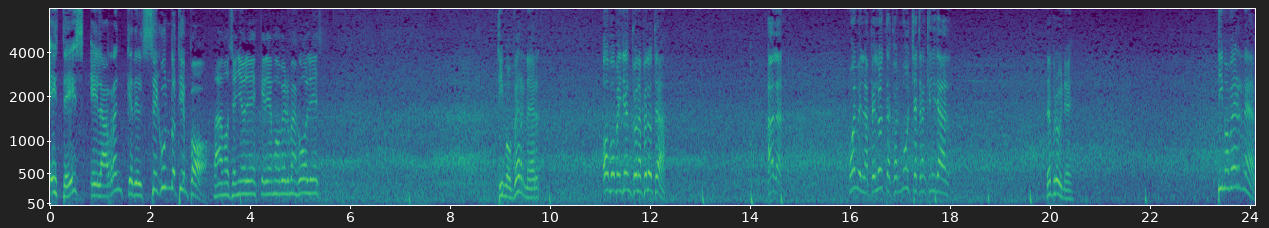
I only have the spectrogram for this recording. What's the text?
Este es el arranque del segundo tiempo. Vamos, señores, queremos ver más goles. Timo Werner. Aubameyang con la pelota. Alan. Mueven la pelota con mucha tranquilidad. De Bruyne. Timo Werner.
